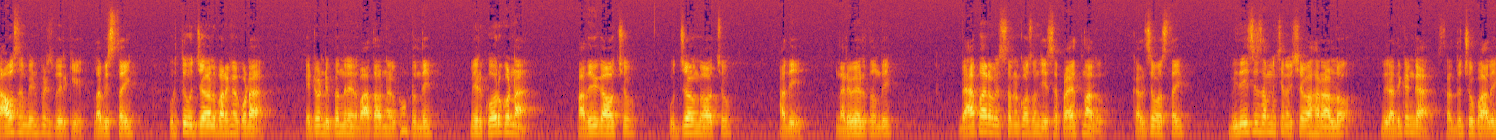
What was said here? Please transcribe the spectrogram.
రావాల్సిన బెనిఫిట్స్ వీరికి లభిస్తాయి. వృత్తి ఉద్యోగాల పరంగా కూడా ఎటువంటి ఇబ్బంది లేని వాతావరణం నెలకొంటుంది మీరు కోరుకున్న పదవి కావచ్చు ఉద్యోగం కావచ్చు అది నెరవేరుతుంది. వ్యాపార విస్తరణ కోసం చేసే ప్రయత్నాలు కలిసి వస్తాయి. విదేశీ సంబంధించిన విషయ వ్యవహారాల్లో మీరు అధికంగా శ్రద్ధ చూపాలి.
